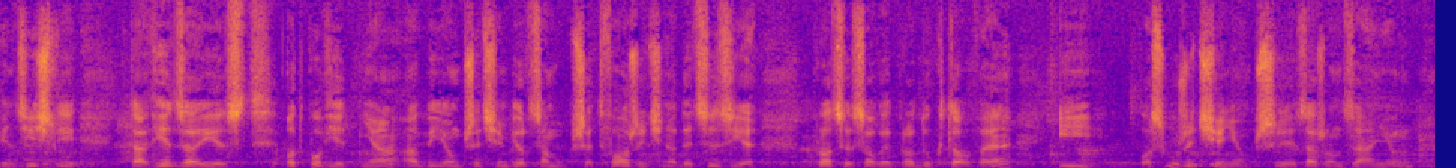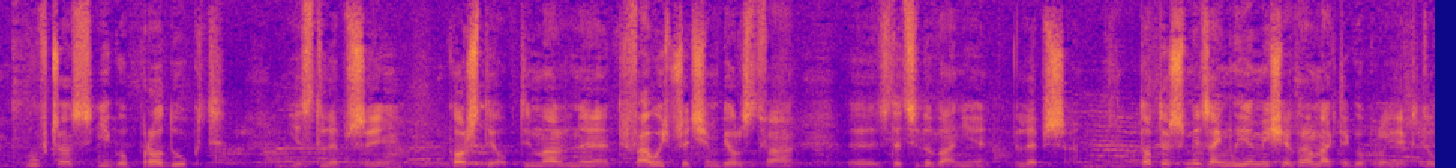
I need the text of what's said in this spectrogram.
Więc jeśli ta wiedza jest odpowiednia, aby ją przedsiębiorca mógł przetworzyć na decyzje procesowe, produktowe i posłużyć się nią przy zarządzaniu, wówczas jego produkt jest lepszy, koszty optymalne, trwałość przedsiębiorstwa e, zdecydowanie lepsza. To też my zajmujemy się w ramach tego projektu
